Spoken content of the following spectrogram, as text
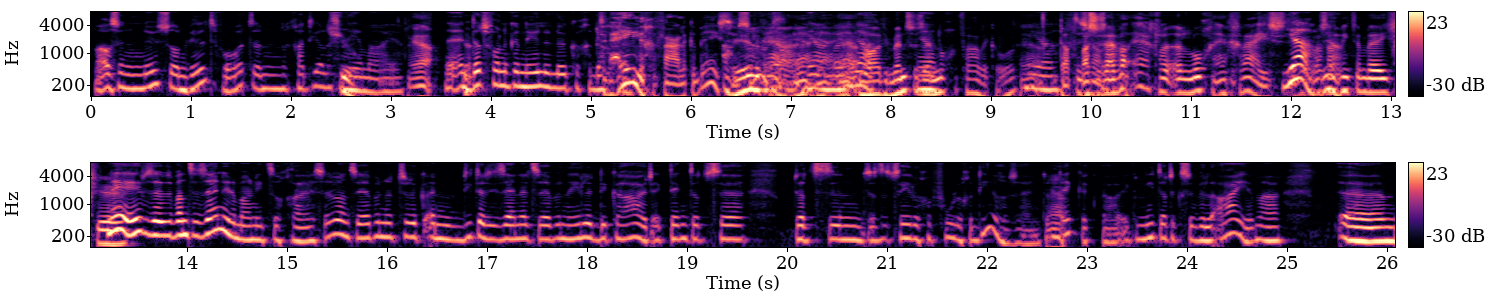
Maar als een neushoorn wild wordt, dan gaat hij alles neermaaien. Ja. En dat vond ik een hele leuke Het is gedachte. een hele gevaarlijke beest. Hele ja, ja, ja, Ja, maar ja. ja. Nou, die mensen zijn Ja. nog gevaarlijker hoor. Ja. Dat is Maar ze zijn wel erg eh, log en grijs. Ja. Was dat niet een beetje... Nee, ze, want ze zijn helemaal niet zo grijs. Hè? Want ze hebben natuurlijk, en Dieter die zei net, ze hebben een hele dikke huid. Ik denk dat, ze, dat, ze, dat het hele gevoelige dieren zijn. Dat Ja. denk ik wel. Ik, niet dat ik ze wil aaien, maar... ehm,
